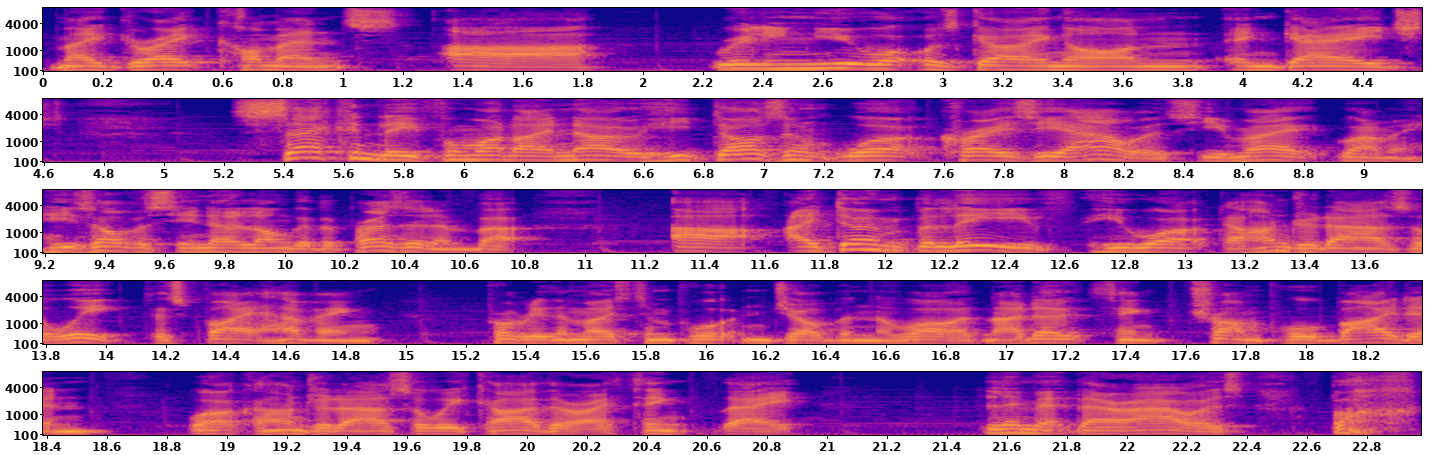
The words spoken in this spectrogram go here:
made great comments, uh, really knew what was going on, engaged. Secondly, from what I know, he doesn't work crazy hours. You may, well, I mean, he's obviously no longer the president, but uh, I don't believe he worked 100 hours a week, despite having probably the most important job in the world. And I don't think Trump or Biden work 100 hours a week either. I think they limit their hours. But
